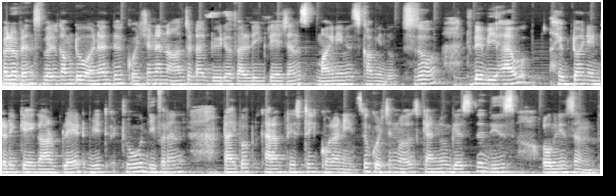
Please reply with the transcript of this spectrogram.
Hello friends, welcome to another question and answer type video of Aladdin Creations. My name is Kavindu. So today we have Hektoen enteric agar plate with two different type of characteristic colonies. The question was, can you guess the, these organisms?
